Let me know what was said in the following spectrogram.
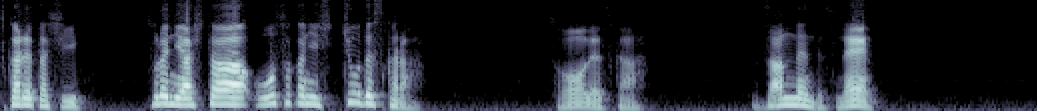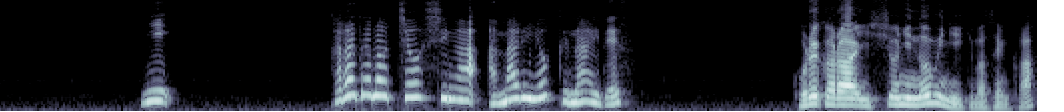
疲れたし、それに明日大阪に出張ですから。そうですか。残念ですね。2、体の調子があまり良くないです。これから一緒に飲みに行きませんか？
